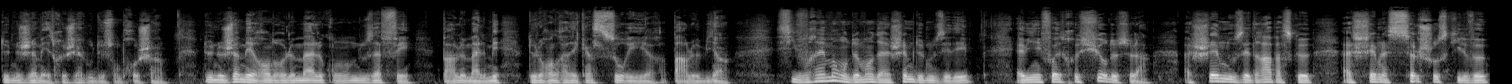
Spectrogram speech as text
de ne jamais être jaloux de son prochain, de ne jamais rendre le mal qu'on nous a fait par le mal, mais de le rendre avec un sourire par le bien. Si vraiment on demande à Hachem de nous aider, eh bien il faut être sûr de cela. Hachem nous aidera parce que Hachem, la seule chose qu'il veut,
